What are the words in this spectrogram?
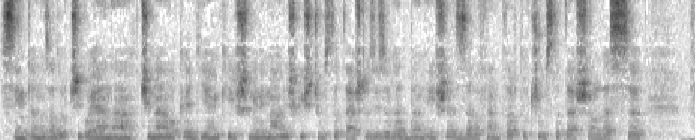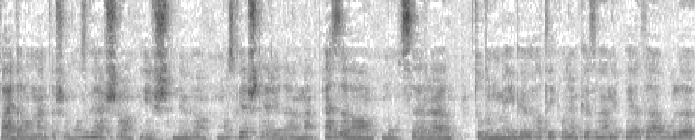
szinten az adott csigolyánál csinálok egy ilyen kis minimális kis csúsztatást az izületben, és ezzel a fenntartó csúsztatással lesz fájdalommentes a mozgása, és nő a mozgás terjedelme. Ezzel a módszerrel tudunk még hatékonyan kezelni például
